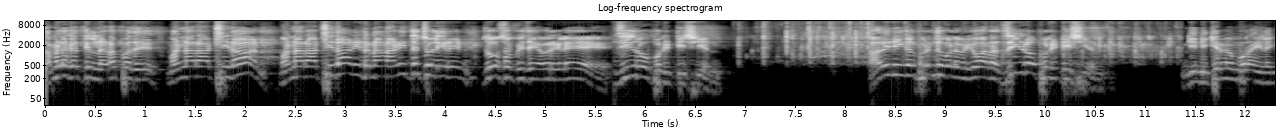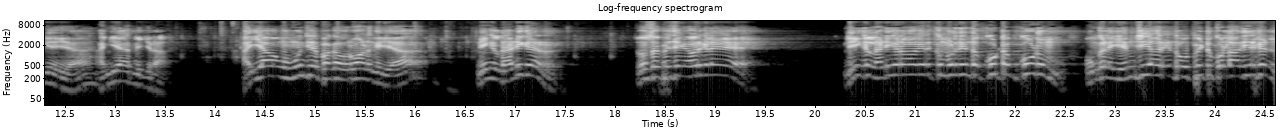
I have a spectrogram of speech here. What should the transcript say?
தமிழகத்தில் நடப்பது மன்னராட்சி தான் மன்னராட்சி தான் என்று நான் அழைத்து சொல்கிறேன். ஜோசப் விஜய் அவர்களே ஜீரோ பொலிட்டீஷியன் அதை நீங்கள் புரிந்து கொள்ள வேண்டும். ஜீரோ பொலிட்டீஷியன் இங்கே நிக்கிறவன் போறான் இளைஞ ஐயா. அங்கே யார் நிக்கிறா? ஐயா உங்க மூஞ்சிய பார்க்க வருவானுங்க ஐயா. நீங்கள் நடிகர். ஜோசப் விஜய் அவர்களே நீங்கள் நடிகராக இருக்கும் பொழுது இந்த கூட்டம் கூடும். உங்களை எம்ஜிஆர் என்று ஒப்பிட்டுக் கொள்ளாதீர்கள்.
